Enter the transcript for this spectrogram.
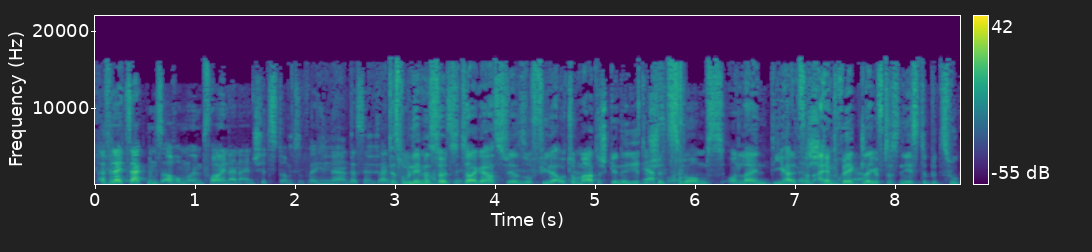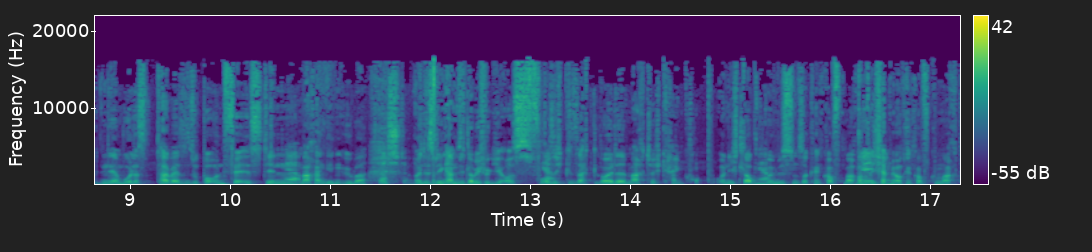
Aber vielleicht sagt man es auch, um im Vorhinein einen Shitstorm zu verhindern, dass dann sagen, Das Problem ist, heutzutage hast du ja so viel automatisch generierte ja, Shitstorms online, die halt das von stimmt, einem Projekt gleich auf das nächste Bezug nehmen, obwohl das teilweise super unfair ist den Machern gegenüber. Das stimmt. Und deswegen haben sie, glaube ich, wirklich aus Vorsicht gesagt, Leute, macht euch keinen Kopf. Und ich glaube, wir müssen uns auch keinen Kopf machen. Nee, ich habe mir auch keinen Kopf gemacht.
